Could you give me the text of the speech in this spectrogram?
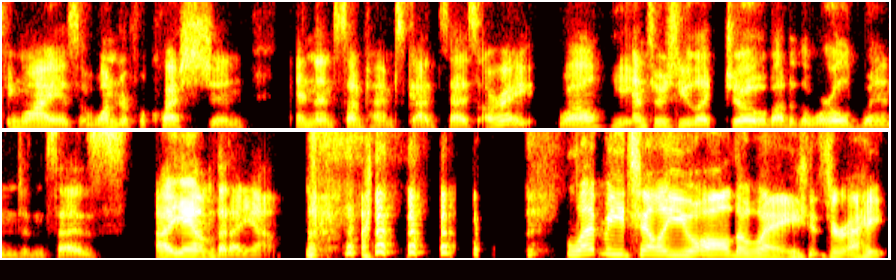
asking why is a wonderful question. And then sometimes God says, All right, well, he answers you like Job out of the whirlwind and says, I am that I am. Let me tell you all the ways, right?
